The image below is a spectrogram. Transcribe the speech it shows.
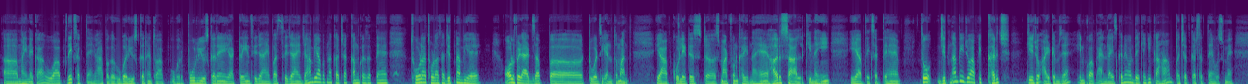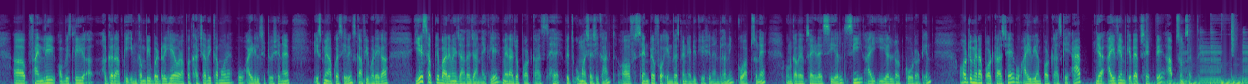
अ, महीने का वो आप देख सकते हैं। आप अगर ऊबर यूज़ कर रहे हैं तो आप ऊबर पूल यूज़ करें या ट्रेन से जाएँ बस से जाएँ जहाँ भी आप अपना खर्चा कम कर सकते हैं। थोड़ा थोड़ा सा जितना भी है all fit adds up towards the end of the month या आपको लेटेस्ट स्मार्टफ़ोन खरीदना है हर साल की नहीं ये आप देख सकते हैं। तो जितना भी जो आपके खर्च के जो आइटम्स हैं इनको आप एनालाइज करें और देखें कि कहाँ बचत कर सकते हैं उसमें। फाइनली uh, ऑब्वियसली अगर आपकी इनकम भी बढ़ रही है और आपका खर्चा भी कम हो रहा है वो आइडियल सिचुएशन है। इसमें आपका सेविंग्स काफ़ी बढ़ेगा। ये सब के बारे में ज़्यादा जानने के लिए मेरा जो पॉडकास्ट है with Uma Shashikant of Centre for Investment Education and Learning को आप सुने। उनका वेबसाइट है C L C I E L dot co dot in और जो मेरा पॉडकास्ट है वो आई वी एम पॉडकास्ट के ऐप या आई वी एम के वेबसाइट पे आप सुन सकते हैं।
